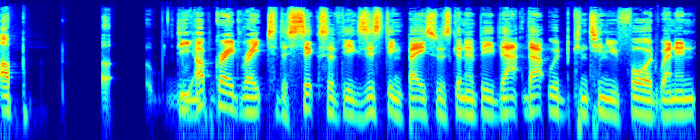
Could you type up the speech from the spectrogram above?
up the mm. upgrade rate to the six of the existing base was going to be that that would continue forward when in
